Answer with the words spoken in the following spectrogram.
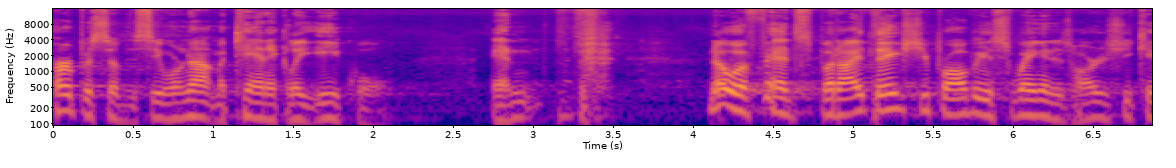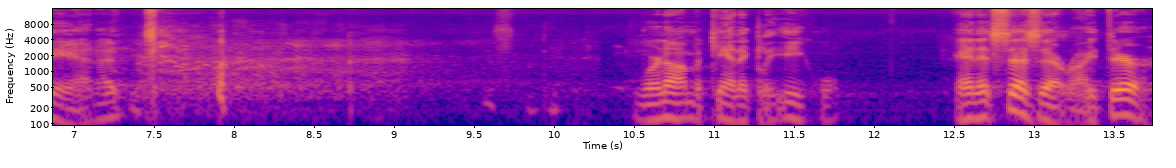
Purpose of the scene. We're not mechanically equal. And no offense, but I think she probably is swinging as hard as she can. We're not mechanically equal. And it says that right there.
